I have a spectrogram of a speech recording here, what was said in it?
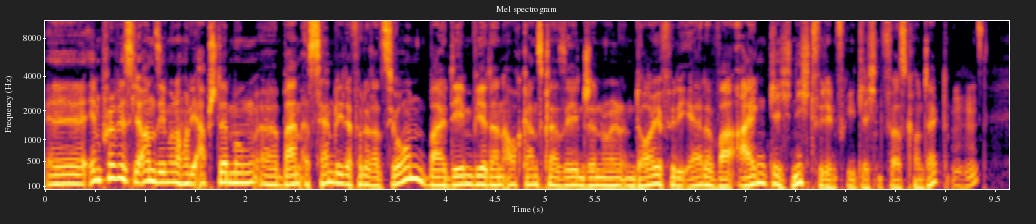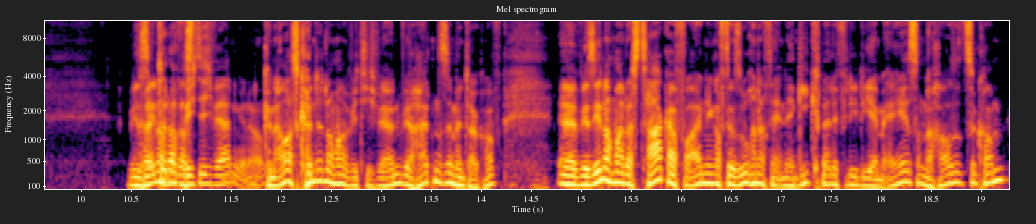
Äh, Im Previously On sehen wir nochmal die Abstimmung äh, beim Assembly der Föderation, bei dem wir dann auch ganz klar sehen, General Ndoye für die Erde war eigentlich nicht für den friedlichen First Contact. Wir. Könnte noch mal doch das- wichtig werden, genau. Genau, es könnte nochmal wichtig werden. Wir halten es im Hinterkopf. Äh, wir sehen nochmal, dass Taka vor allen Dingen auf der Suche nach der Energiequelle für die DMA ist, um nach Hause zu kommen.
